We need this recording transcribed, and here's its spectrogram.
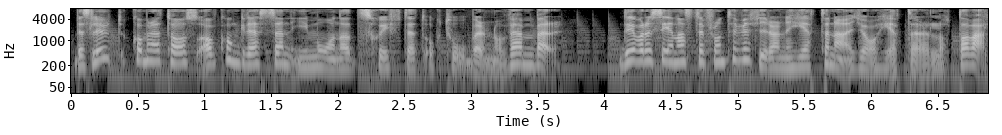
Beslut kommer att tas av kongressen i månadsskiftet oktober-november. Det var det senaste från TV4 Nyheterna. Jag heter Lotta Wall.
